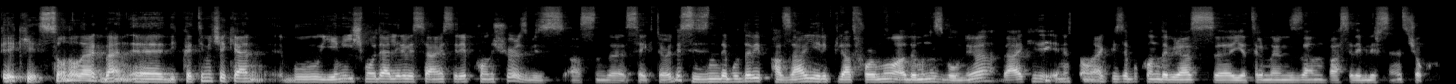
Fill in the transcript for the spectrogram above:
Peki son olarak ben e, dikkatimi çeken bu yeni iş modelleri ve servisleri hep konuşuyoruz biz aslında sektörde. Sizin de burada bir pazar yeri platformu adımınız bulunuyor. Belki en son olarak bize bu konuda biraz e, yatırımlarınızdan bahsedebilirseniz çok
